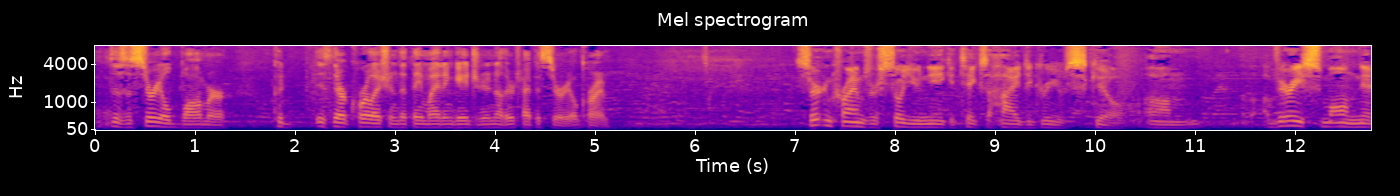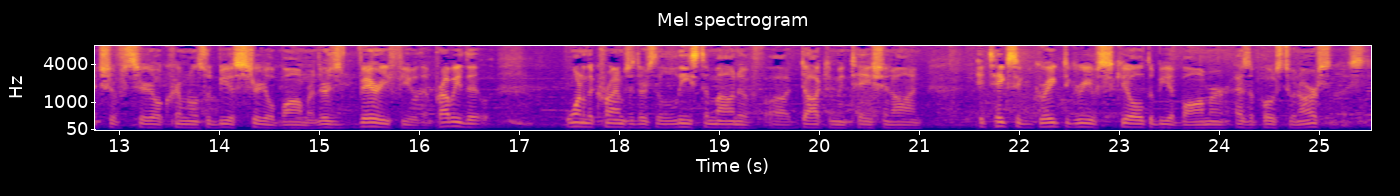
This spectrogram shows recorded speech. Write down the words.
there's a serial bomber, could is there a correlation that they might engage in another type of serial crime? Certain crimes are so unique; it takes a high degree of skill. Um, a very small niche of serial criminals would be a serial bomber. There's very few of them. Probably the one of the crimes that there's the least amount of uh, documentation on. It takes a great degree of skill to be a bomber as opposed to an arsonist.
